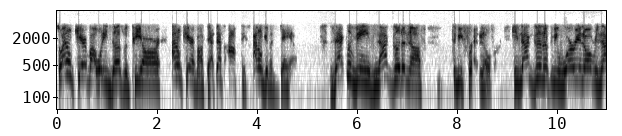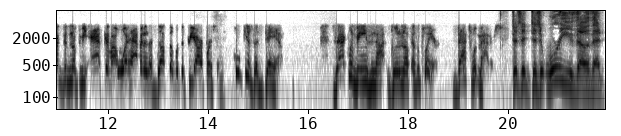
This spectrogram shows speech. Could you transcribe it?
So I don't care about what he does with PR. I don't care about that. That's optics. I don't give a damn. Zach LaVine's not good enough to be fretting over. He's not good enough to be worrying over. He's not good enough to be asking about what happened in a dust up with the PR person. Who gives a damn? Zach LaVine's not good enough as a player. That's what matters. Does it does it worry you though that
